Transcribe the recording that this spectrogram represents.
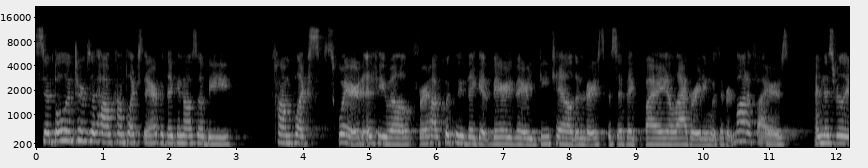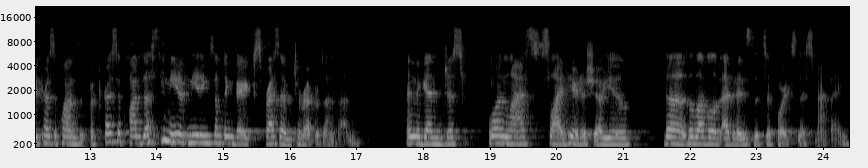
simple in terms of how complex they are, but they can also be complex squared, if you will, for how quickly they get very, very detailed and very specific by elaborating with different modifiers. And this really press upon, press upon us the need of needing something very expressive to represent them. And again, just one last slide here to show you the, the level of evidence that supports this mapping.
